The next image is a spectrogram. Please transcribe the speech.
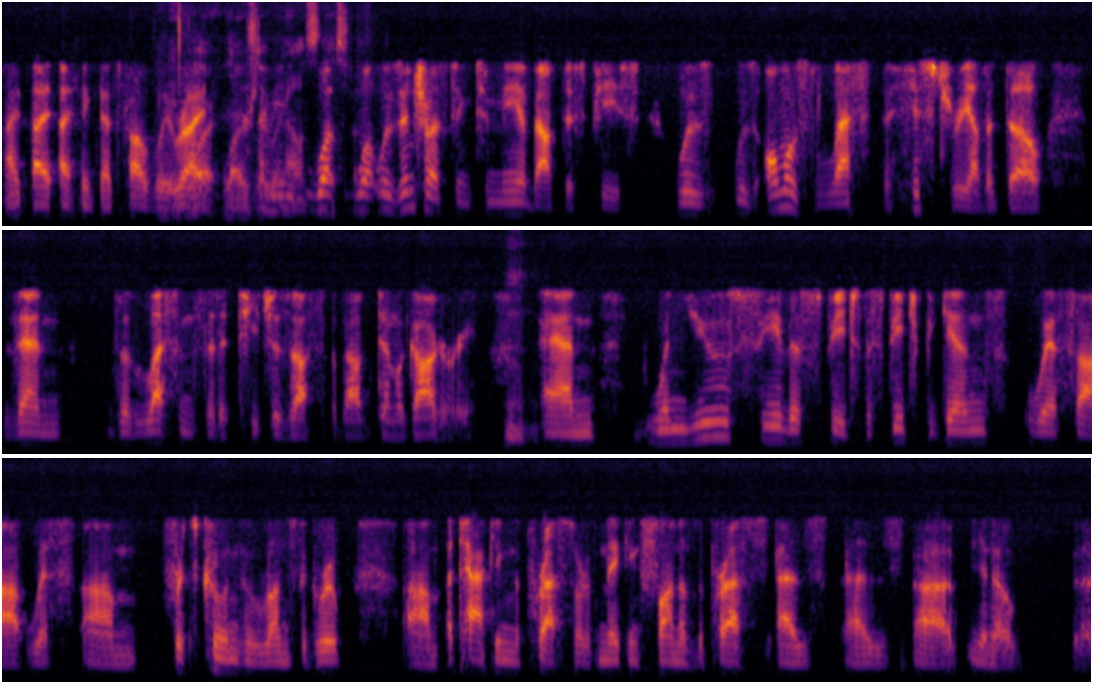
I, I, I think that's probably right. Largely I mean, what, what was interesting to me about this piece was was almost less the history of it, though, than the lessons that it teaches us about demagoguery. Mm-hmm. And when you see this speech, the speech begins with uh, with um, Fritz Kuhn, who runs the group, um, attacking the press, sort of making fun of the press as as uh, you know, uh,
